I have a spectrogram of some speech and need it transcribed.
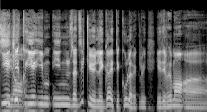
Il, Si était- on- il, il- il nous a dit que les gars étaient cool avec lui. Il était vraiment euh,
